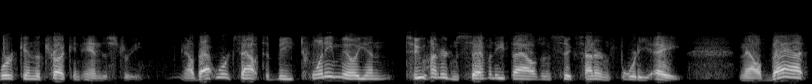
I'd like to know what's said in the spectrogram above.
work in the trucking industry. Now that works out to be twenty million two hundred and seventy thousand six hundred and forty-eight. Now that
